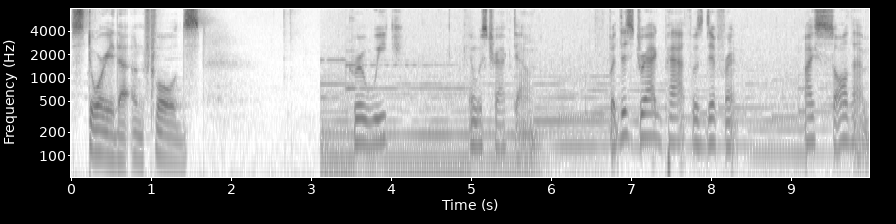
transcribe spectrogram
story that unfolds. Grew weak and was tracked down. But this drag path was different. I saw them.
